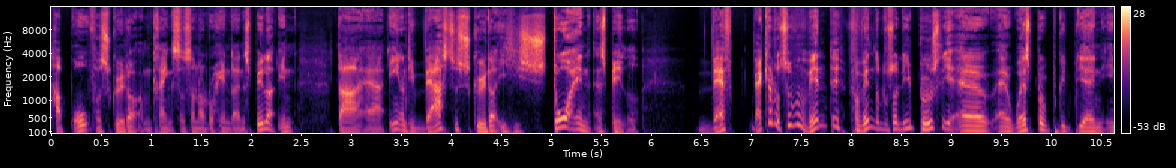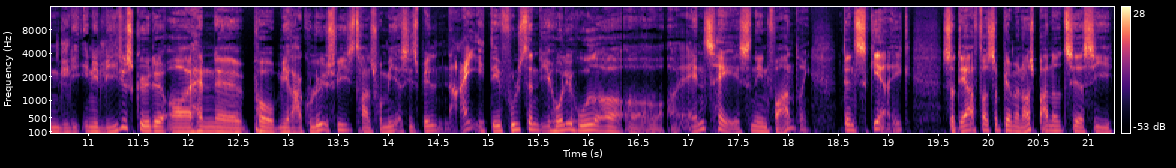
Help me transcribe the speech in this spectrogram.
har brug for skytter omkring sig, så når du henter en spiller ind, der er en af de værste skytter i historien af spillet, hvad, hvad kan du så forvente? Forventer du så lige pludselig, at, at Westbrook bliver en, en, en eliteskytte, og han øh, på mirakuløs vis transformerer sit spil? Nej, det er fuldstændig hul i hovedet at, at, at antage sådan en forandring. Den sker ikke. Så derfor så bliver man også bare nødt til at sige,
